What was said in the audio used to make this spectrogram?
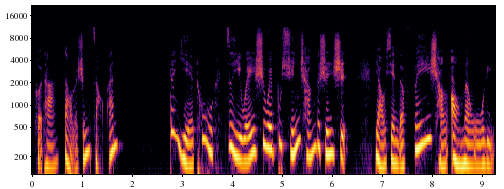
和它道了声早安。但野兔自以为是位不寻常的绅士，表现得非常傲慢无礼，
